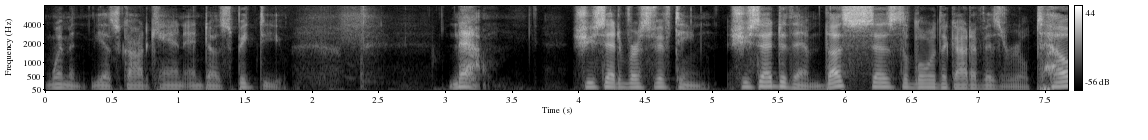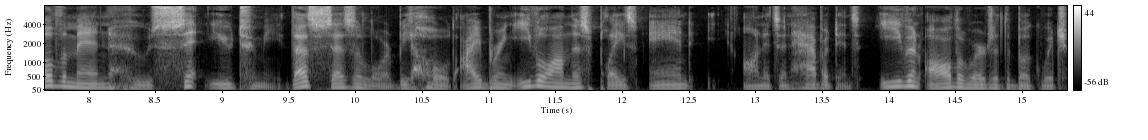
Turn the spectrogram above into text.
Women, yes, God can and does speak to you. Now, she said in verse 15, She said to them, Thus says the Lord, the God of Israel, Tell the man who sent you to me, Thus says the Lord, Behold, I bring evil on this place and on its inhabitants, even all the words of the book which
